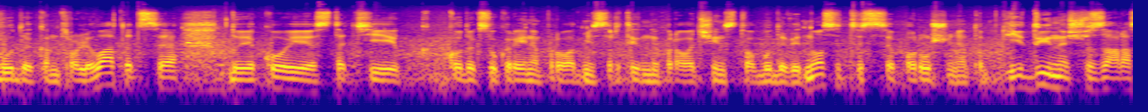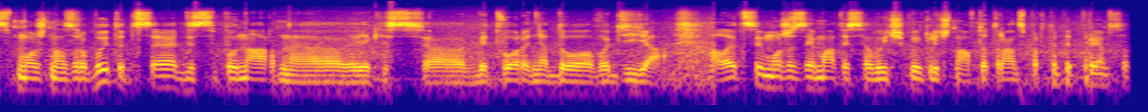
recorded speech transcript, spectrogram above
буде контролювати це, до якої статті Кодексу України про адміністративне правочинство буде відноситись це порушення. Тобто єдине, що зараз можна зробити, це дисциплінарне якесь е, відтворення до водія. Але цим може займатися виключно автотранспортне підприємство.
